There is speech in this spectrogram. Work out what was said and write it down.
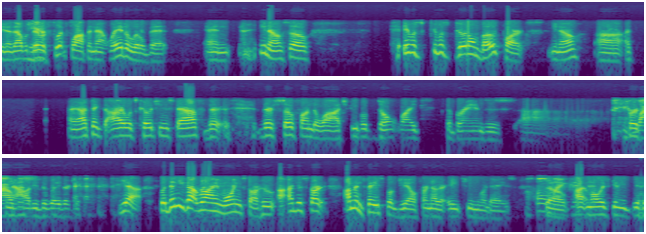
You know, that was they were flip flopping that weight a little bit, and you know, so it was it was good on both parts. You know, uh, I I I think the Iowa's coaching staff they're they're so fun to watch. People don't like the Brands' uh, personality, the way they're just yeah. But then you got Ryan Morningstar, who I I just started. I'm in Facebook jail for another 18 more days, oh so my goodness. I'm always getting. Yeah.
